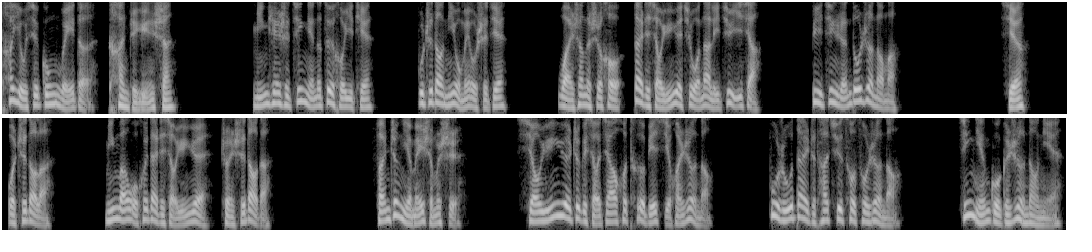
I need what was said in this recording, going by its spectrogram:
他有些恭维的看着云山：“明天是今年的最后一天，不知道你有没有时间？晚上的时候带着小云月去我那里聚一下，毕竟人多热闹嘛。”“行，我知道了，明晚我会带着小云月准时到的。反正也没什么事。”小云月这个小家伙特别喜欢热闹，不如带着他去凑凑热闹，今年过个热闹年。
